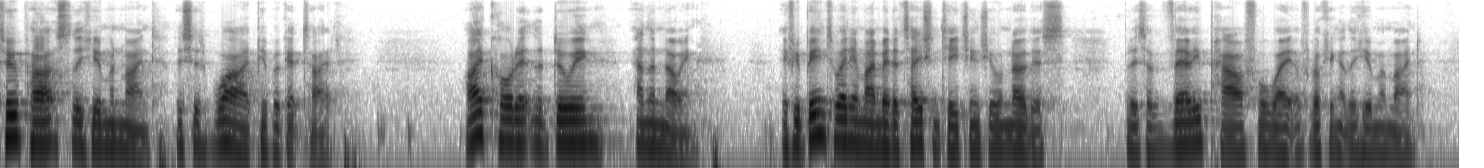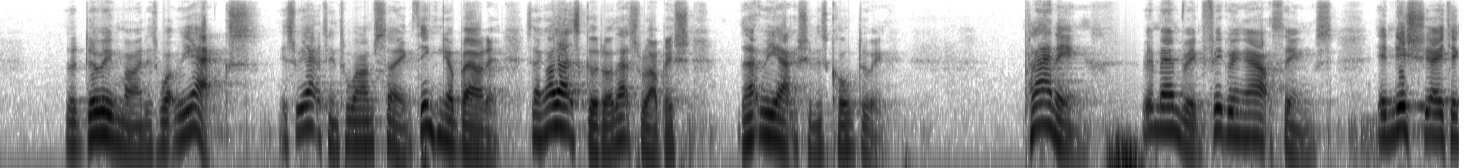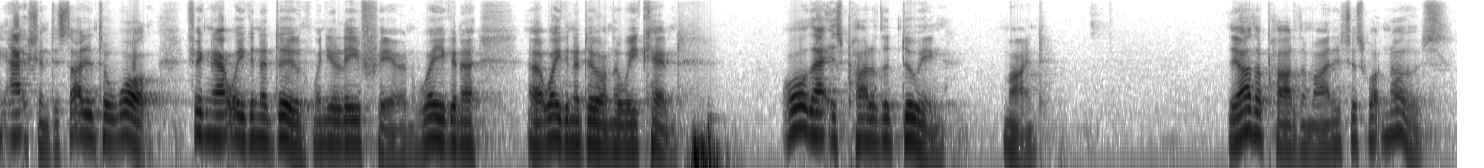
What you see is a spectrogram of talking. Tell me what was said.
Two parts to the human mind. This is why people get tired. I call it the doing and the knowing. If you've been to any of my meditation teachings, you'll know this, but it's a very powerful way of looking at the human mind. The doing mind is what reacts. It's reacting to what I'm saying, thinking about it, saying, oh, that's good or that's rubbish. That reaction is called doing. Planning, remembering, figuring out things, initiating action, deciding to walk, figuring out what you're going to do when you leave here and where you're going to, uh, what you're going to do on the weekend. All that is part of the doing mind. The other part of the mind is just what knows.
